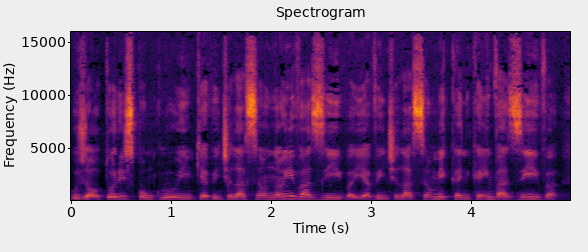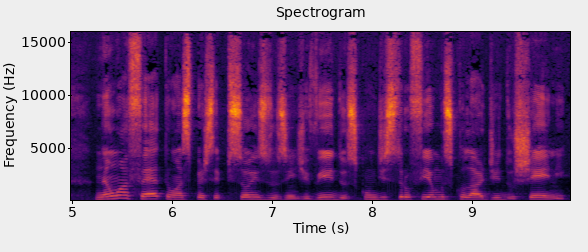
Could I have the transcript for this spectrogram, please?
Os autores concluem que a ventilação não invasiva e a ventilação mecânica invasiva não afetam as percepções dos indivíduos com distrofia muscular de Duchenne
